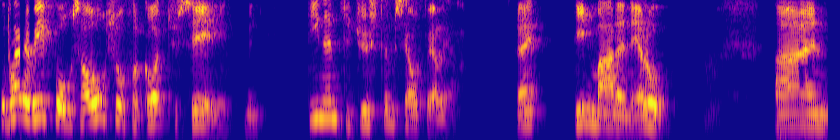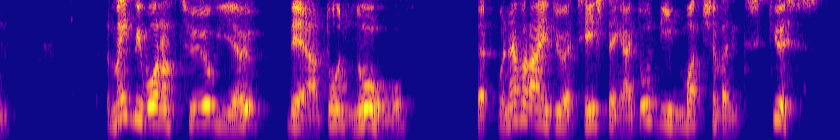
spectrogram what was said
Well, by the way, folks, I also forgot to say, I mean, Dean introduced himself earlier, right? Dean Marinello. And there might be one or two of you out there don't know that whenever I do a tasting, I don't need much of an excuse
